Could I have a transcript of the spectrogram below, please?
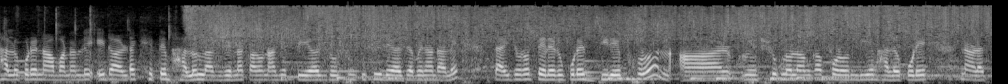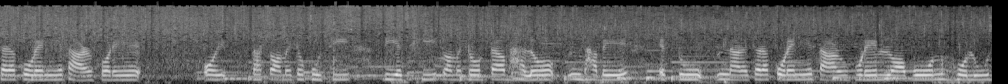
ভালো করে না বানালে এই ডালটা খেতে ভালো লাগবে না, কারণ আগে পেঁয়াজ, রসুন কিছুই দেওয়া যাবে না ডালে। তাই জন্য তেলের উপরে জিরে ফোড়ন আর শুকনো লঙ্কা ফোড়ন দিয়ে ভালো করে নাড়াচাড়া করে নিয়ে তারপরে ওই টমেটো কুচি দিয়েছি। টমেটোটা ভালোভাবে একটু নাড়াচাড়া করে নিয়ে তার উপরে লবণ, হলুদ,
